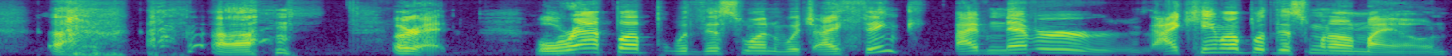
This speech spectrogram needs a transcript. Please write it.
um, all right. We'll wrap up with this one, which I think I've never. I came up with this one on my own.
